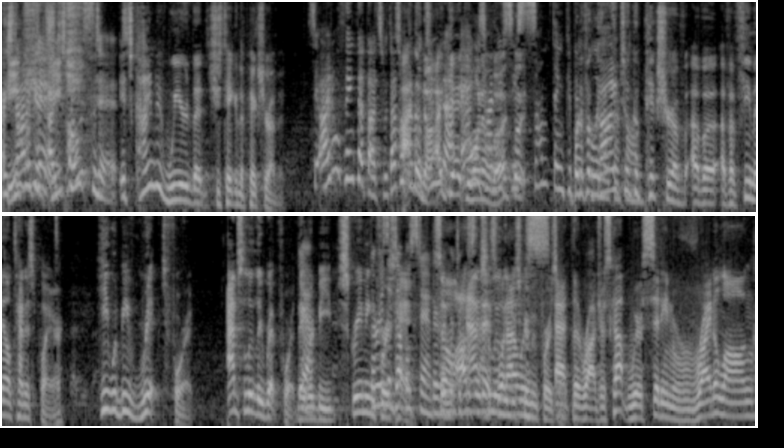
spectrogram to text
I He still did. think- I She posted it. It's kind of weird that she's taking the picture of it. See, I don't think that that's what that's what I people don't know. do I now. get you want to Anytime look, see but something people but if a guy their took a picture of, of, a, of a female tennis player, he would be ripped for it. Absolutely ripped for it. They Yeah. would be screaming There for is a his double head. standard. So They I'll say this: when I screaming was for his at the Rogers Cup, we are sitting right along,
